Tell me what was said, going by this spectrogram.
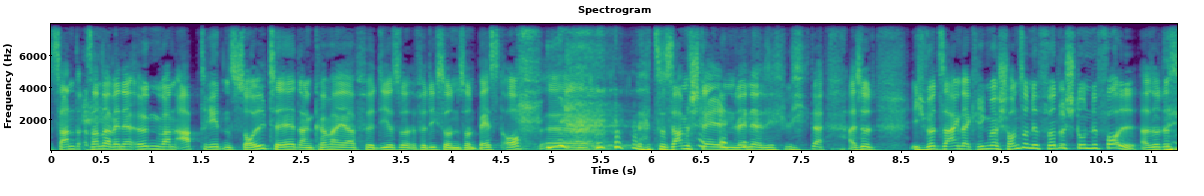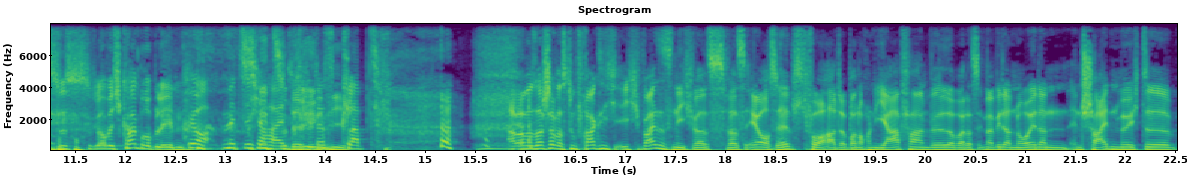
Sandra, Sandra, wenn er irgendwann abtreten sollte, dann können wir ja für dir so, für dich so ein, so ein Best-of äh, zusammenstellen, wenn er da, also ich würde sagen, da kriegen wir schon so eine Viertelstunde voll. Also das ist, glaube ich, kein Problem. Ja, mit Sicherheit. Das klappt. Aber Sascha, was du fragst, ich, ich weiß es nicht, was, was er auch selbst vorhat, ob er noch ein Jahr fahren will, ob er das immer wieder neu dann entscheiden möchte.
